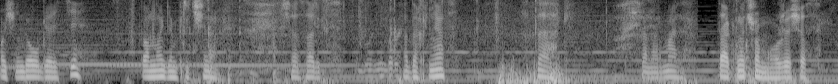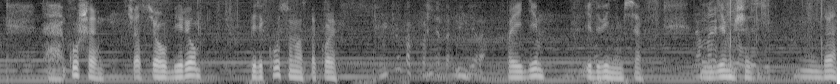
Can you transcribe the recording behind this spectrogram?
Очень долго идти. По многим причинам. Сейчас Алекс отдохнет. Так. Все нормально. Так, ну что, мы уже сейчас кушаем. Сейчас все уберем. Перекус у нас такой. Поедим и двинемся. Идем сейчас. Да.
